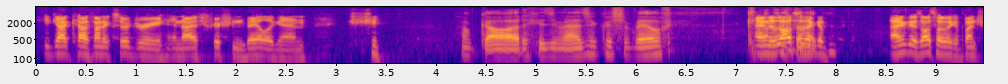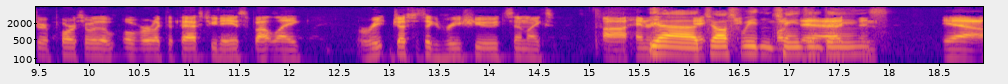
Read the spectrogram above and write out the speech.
he got cosmetic surgery, and now it's Christian Bale again. oh God, could you imagine Christian Bale? And there's also like a, I think there's also like a bunch of reports over the over like the past few days about like re, Justice League reshoots and like uh Henry. yeah, Ca- Joss Whedon changing and- things. yeah,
